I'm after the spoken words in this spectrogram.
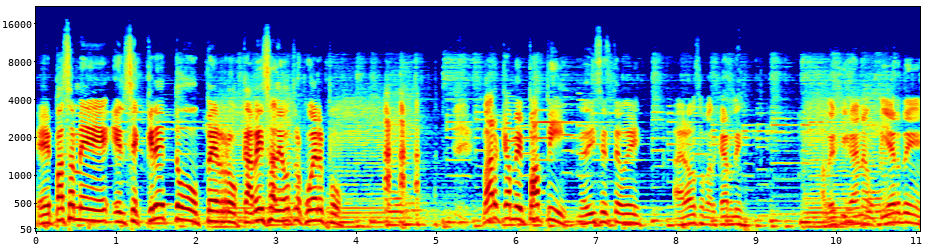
eh, pásame el secreto, perro, cabeza de otro cuerpo. Márcame, papi, me dice este güey. A ver, vamos a marcarle. A ver si gana o pierde.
